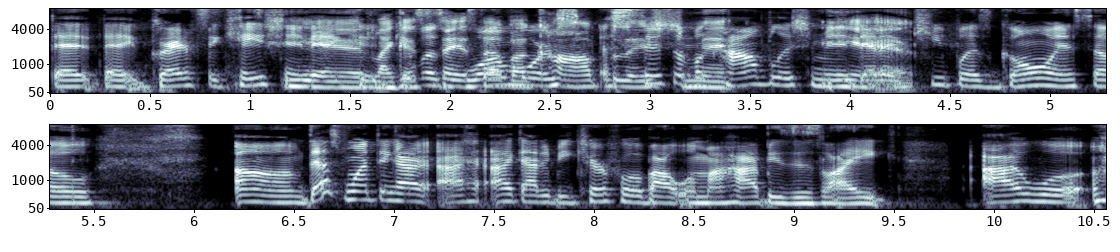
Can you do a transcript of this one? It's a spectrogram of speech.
that that gratification yeah, that like give a us sense one of more accomplishment. a sense of accomplishment yeah. that'll keep us going. So um, that's one thing I, I, I got to be careful about with my hobbies is like I will.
